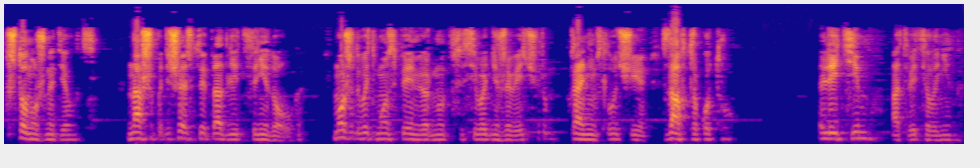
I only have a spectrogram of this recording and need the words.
что нужно делать. Наше путешествие продлится недолго. Может быть, мы успеем вернуться сегодня же вечером, в крайнем случае, завтра к утру. «Летим», — ответила Нина.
